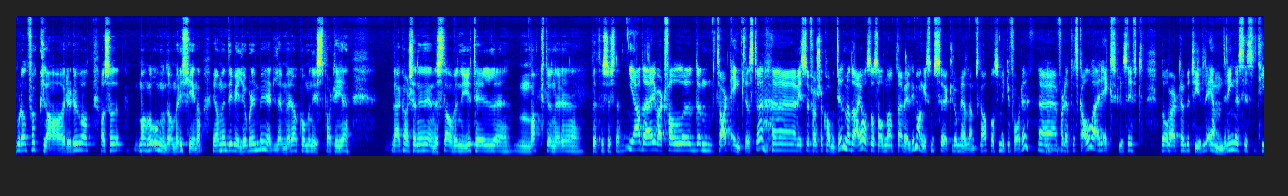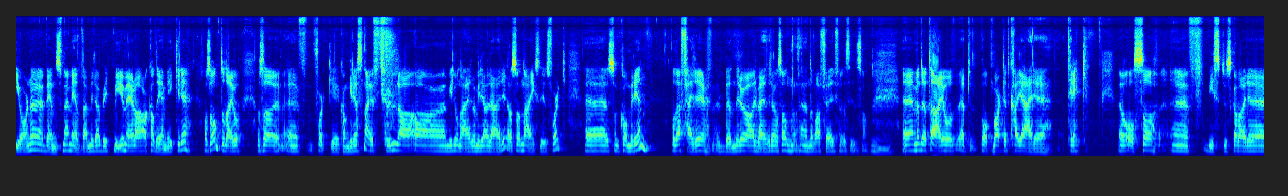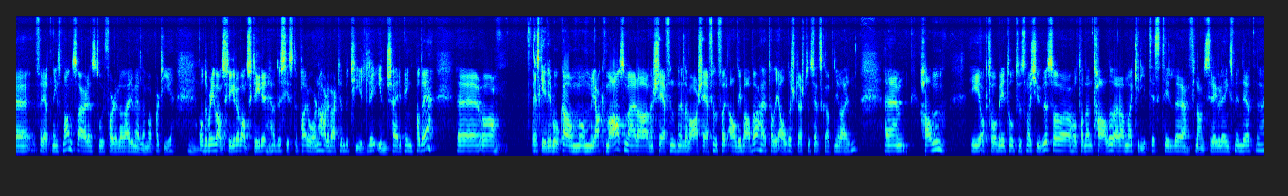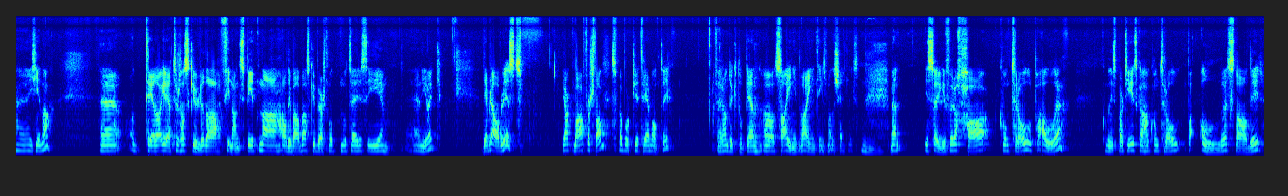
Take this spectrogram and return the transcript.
hvordan forklarer du at altså, mange ungdommer i Kina ja, men de vil jo bli medlemmer av kommunistpartiet. Det er kanskje den eneste aveny til eh, makt under eh, dette systemet? Ja, det er i hvert fall den klart enkleste, eh, hvis du først har kommet inn. Men det er jo også sånn at det er veldig mange som søker om medlemskap og som ikke får det. Mm. For dette skal være eksklusivt. Det har vært en betydelig endring de siste tiårene. Hvem som er medlemmer, det har blitt mye mer da, akademikere og sånt. Og det er jo, altså, eh, Folkekongressen er jo full av, av millionærer og milliardærer, altså næringslivsfolk, eh, som kommer inn. Og det er færre bønder og arbeidere og sånn enn det var før. for å si det sånn. Mm. Eh, men dette er jo et, åpenbart et karrieretrekk. Og også eh, hvis du skal være forretningsmann, så er det en stor fordel å være medlem av partiet. Mm. Og det blir vanskeligere og vanskeligere. De siste par årene har det vært en betydelig innskjerping på det. Eh, og jeg skriver i boka om, om Jack Ma, som er da sjefen, eller var sjefen for Alibaba, et av de aller største selskapene i verden. Eh, han i oktober i 2020 så holdt han en tale der han var kritisk til eh, finansreguleringsmyndighetene i Kina. Eh, og tre dager etter så skulle da finansbiten av Alibaba skulle børsnoteres i eh, New York. Det ble avlyst. Jack Ma forsvant, var borte i tre måneder før han dukket opp igjen og sa ingen, det var ingenting som hadde skjedd. Liksom. Mm. Men de sørger for å ha kontroll på alle. Kommunistpartiet skal ha kontroll på alle stadier,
